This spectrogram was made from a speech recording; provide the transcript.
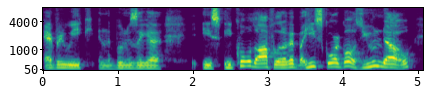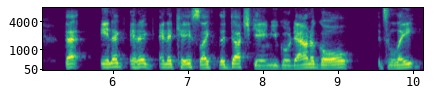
every week in the Bundesliga. He's he cooled off a little bit, but he scored goals. You know that in a in a in a case like the Dutch game, you go down a goal, it's late.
